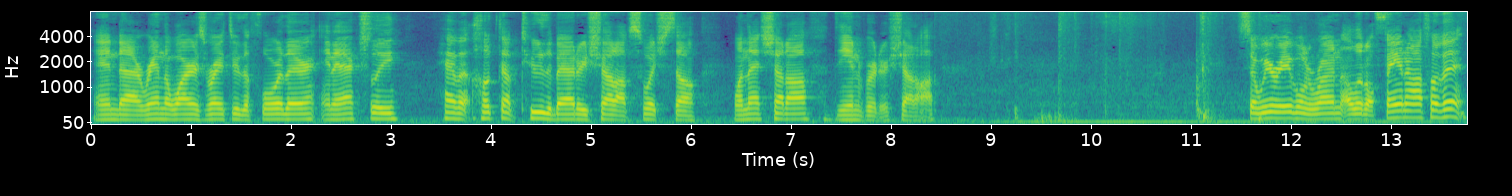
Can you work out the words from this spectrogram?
And uh, ran the wires right through the floor there and actually have it hooked up to the battery shut off switch so when that shut off, the inverter shut off. So we were able to run a little fan off of it.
